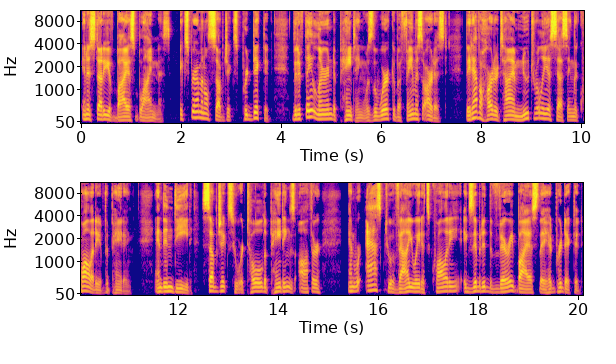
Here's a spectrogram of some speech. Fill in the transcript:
In a study of bias blindness, experimental subjects predicted that if they learned a painting was the work of a famous artist, they'd have a harder time neutrally assessing the quality of the painting. And indeed, subjects who were told a painting's author and were asked to evaluate its quality exhibited the very bias they had predicted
